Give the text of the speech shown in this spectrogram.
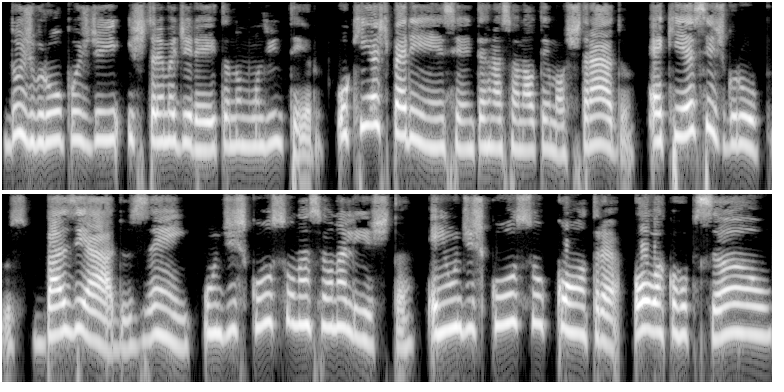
dos grupos de extrema direita no mundo inteiro. O que a experiência internacional tem mostrado é que esses grupos, baseados em um discurso nacionalista, em um discurso contra ou a corrupção,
